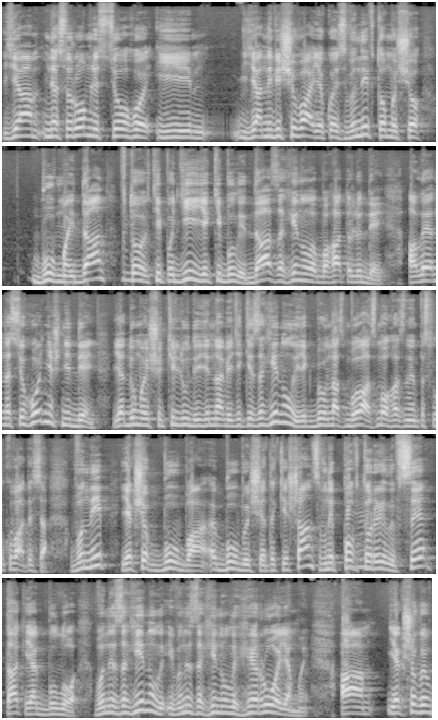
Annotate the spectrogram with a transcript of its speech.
я не соромлюсь цього і я не відчуваю якоїсь вини в тому, що був майдан, в то в ті події, які були. Да, загинуло багато людей. Але на сьогоднішній день я думаю, що ті люди, навіть які загинули, якби у нас була змога з ними поспілкуватися, вони б, якщо б був би, був би ще такий шанс, вони б повторили все так, як було. Вони загинули і вони загинули героями. А якщо ви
